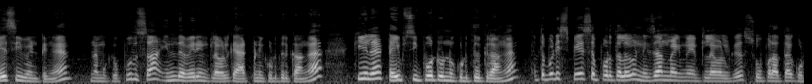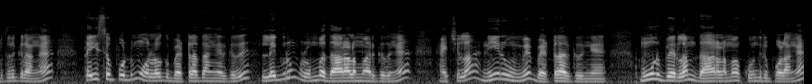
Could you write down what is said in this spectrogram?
ஏசி வெண்ட்டுங்க நமக்கு புதுசாக இந்த வேரியண்ட் லெவலுக்கு ஆட் பண்ணி கொடுத்துருக்காங்க. கீழே டைப் சி போர்ட் ஒன்று கொடுத்துருக்காங்க மற்றபடி ஸ்பேஸை பொறுத்தளவு நிசான் மேக்னெட் லெவலுக்கு சூப்பராக தான் கொடுத்துருக்காங்க தை சப்போர்ட்டும் ஓரளவுக்கு பெட்டராக தாங்க இருக்குது. லெக் ரூம் ரொம்ப தாராளமாக இருக்குதுங்க. ஆக்சுவலாக நீருமே பெட்டராக இருக்குதுங்க. மூணு பேர்லாம் தாராளமாக கூந்துட்டு போகலாங்க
